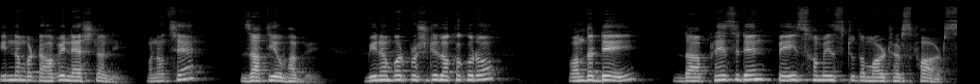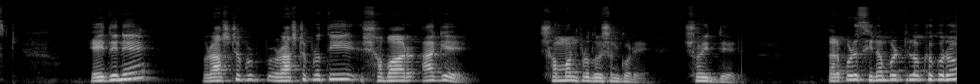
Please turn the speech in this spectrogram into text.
তিন নম্বরটা হবে ন্যাশনালি মানে হচ্ছে জাতীয়ভাবে। বি নম্বর প্রশ্নটি লক্ষ্য করো। On the day the president pays homage to the martyrs first এই দিনে রাষ্ট্র রাষ্ট্রপতি সবার আগে সম্মান প্রদর্শন করে শহীদদের। তারপরে সি নম্বরটি লক্ষ্য করো।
